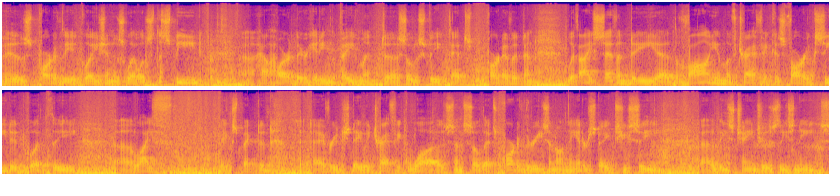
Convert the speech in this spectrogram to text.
is part of the equation as well as the speed, uh, how hard they're hitting the pavement, uh, so to speak. That's part of it. And with I-70, uh, the volume of traffic has far exceeded what the uh, life expected average daily traffic was, and so that's part of the reason on the interstates you see uh, these changes, these needs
